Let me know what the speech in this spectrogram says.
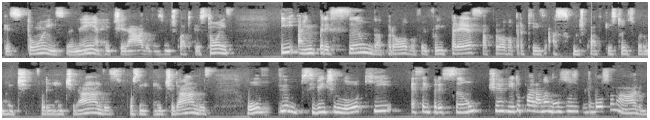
questões do Enem, a retirada das 24 questões, e a impressão da prova, foi, foi impressa a prova para que as 24 questões foram reti forem retiradas, fossem retiradas, houve, se ventilou que essa impressão tinha ido parar na mão do, do Bolsonaro.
